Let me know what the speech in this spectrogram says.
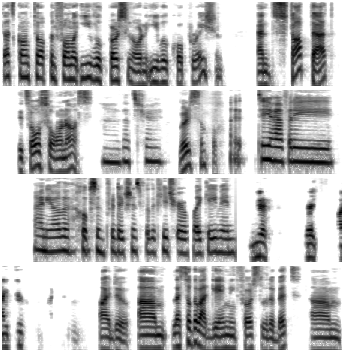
That's going to happen from an evil person or an evil corporation. And stop that. It's also on us. Mm, that's true. Very simple. Uh, do you have any any other hopes and predictions for the future of like gaming? Yes, yes, I do. I do. Um, let's talk about gaming first a little bit. Um,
